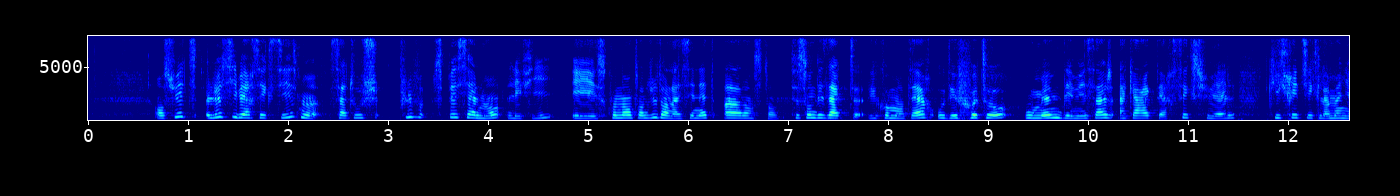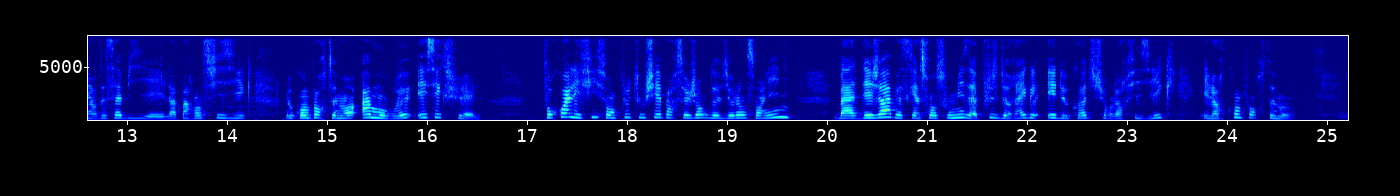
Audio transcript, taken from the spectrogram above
Ensuite, le cybersexisme, ça touche plus spécialement les filles et ce qu'on a entendu dans la scénette à l'instant. Ce sont des actes, des commentaires ou des photos ou même des messages à caractère sexuel qui critiquent la manière de s'habiller, l'apparence physique, le comportement amoureux et sexuel. Pourquoi les filles sont plus touchées par ce genre de violence en ligne? Bah déjà parce qu'elles sont soumises à plus de règles et de codes sur leur physique et leur comportement.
